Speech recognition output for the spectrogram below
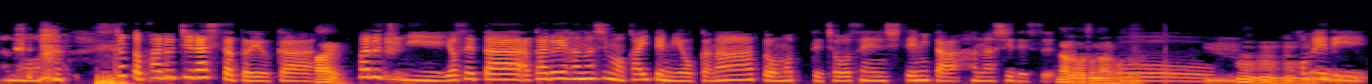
あの、ちょっとパルチらしさというか、はい。パルチに寄せた明るい話も書いてみようかなと思って挑戦してみた話です。なるほど、なるほど。おー。うんうんうん。コメディっ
